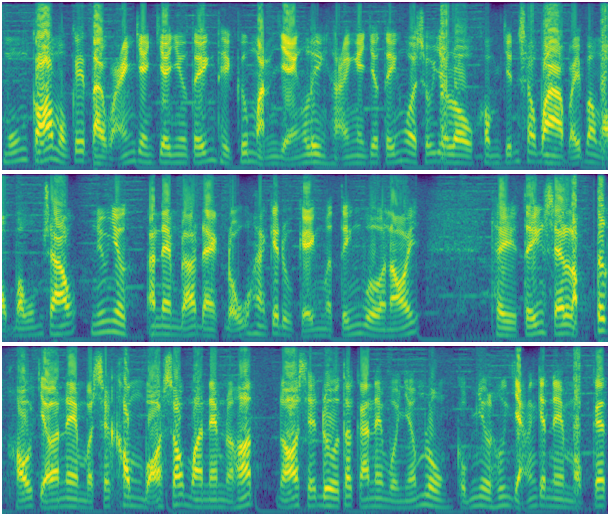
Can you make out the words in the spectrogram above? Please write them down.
muốn có một cái tài khoản trang chơi như tiến thì cứ mạnh dạng liên hệ ngay cho tiến qua số zalo 0963 731 346 nếu như anh em đã đạt đủ hai cái điều kiện mà tiến vừa nói, thì tiến sẽ lập tức hỗ trợ anh em và sẽ không bỏ sót một anh em nào hết. Đó, sẽ đưa tất cả anh em vào nhóm luôn, cũng như hướng dẫn cho anh em một cái,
